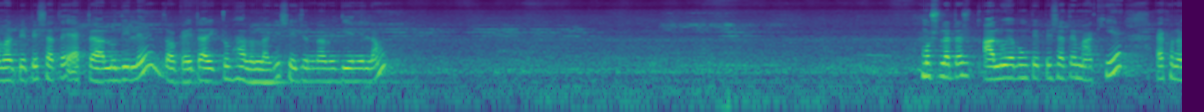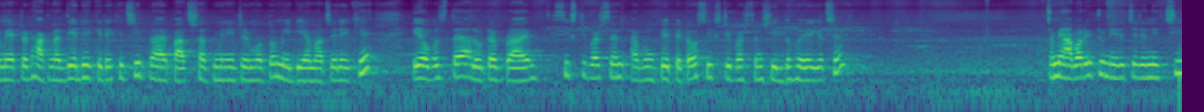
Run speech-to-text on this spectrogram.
আমার পেঁপের সাথে একটা আলু দিলে তরকারিটা আর একটু ভালো লাগে, সেই জন্য আমি দিয়ে নিলাম। মশলাটা আলু এবং পেঁপের সাথে মাখিয়ে এখন আমি একটা ঢাকনা দিয়ে ঢেকে রেখেছি, প্রায় পাঁচ সাত মিনিটের মতো মিডিয়াম আঁচে রেখে। এই অবস্থায় আলুটা প্রায় সিক্সটি পার্সেন্ট এবং পেঁপেটাও সিক্সটি পার্সেন্ট সিদ্ধ হয়ে গেছে। আমি আবার একটু নেড়ে চেড়ে নিচ্ছি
